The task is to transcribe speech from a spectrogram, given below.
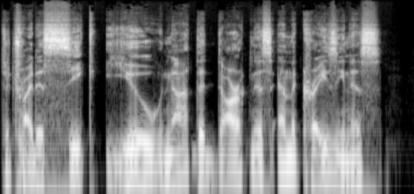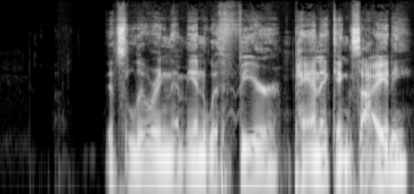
to try to seek you, not the darkness and the craziness that's luring them in with fear, panic, anxiety,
